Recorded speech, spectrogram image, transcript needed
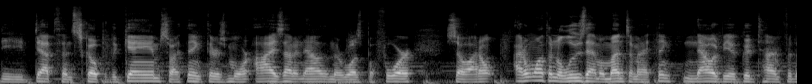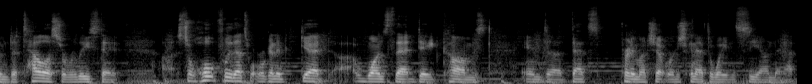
the depth and scope of the game. So I think there's more eyes on it now than there was before. So I don't I don't want them to lose that momentum, and I think now would be a good time for them to tell us a release date. Uh, so hopefully that's what we're going to get uh, once that date comes, and uh, that's pretty much it. We're just going to have to wait and see on that.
